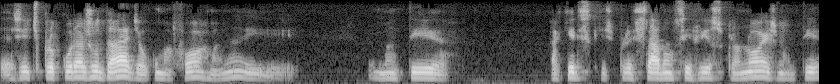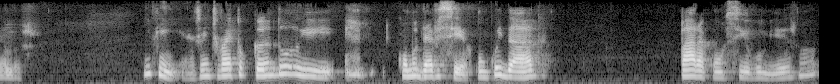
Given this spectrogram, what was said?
a gente procura ajudar de alguma forma, né? E manter aqueles que prestavam serviço para nós, mantê-los. Enfim, a gente vai tocando e como deve ser, com cuidado, para consigo mesmo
